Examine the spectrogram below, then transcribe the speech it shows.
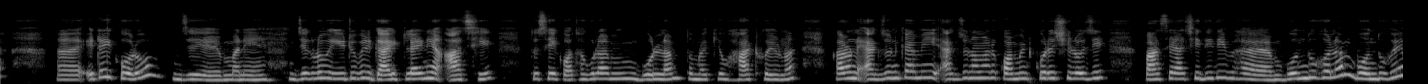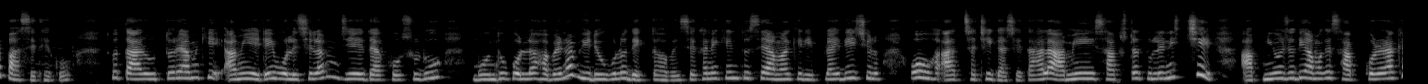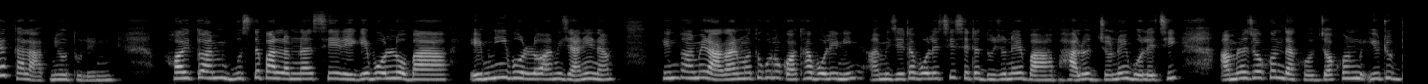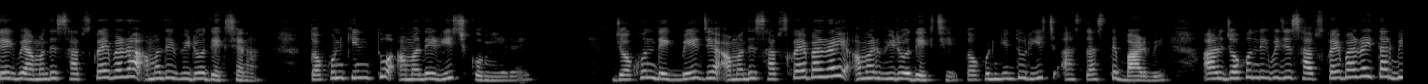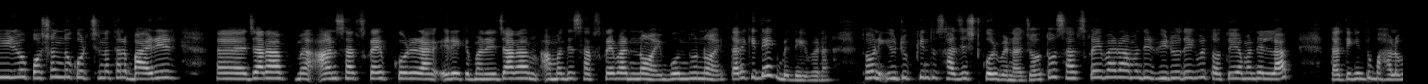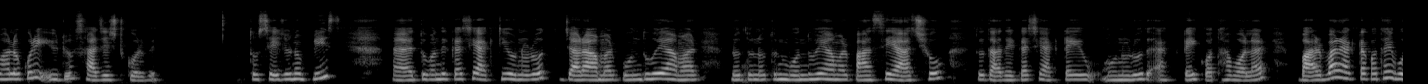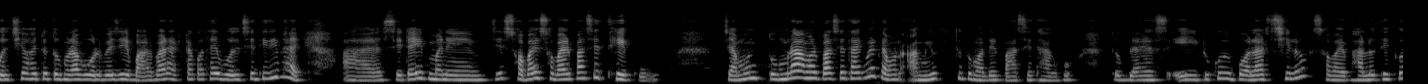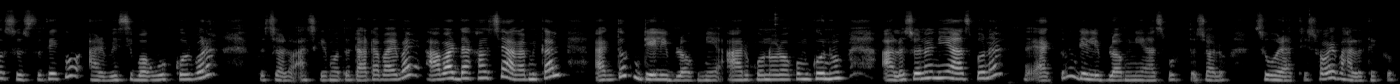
এটাই করো যে মানে যেগুলো ইউটিউবের গাইডলাইনে আছে তো সেই কথাগুলো আমি বললাম তোমরা কেউ হার্ট হয়েও না। কারণ একজনকে আমি একজন আমার কমেন্ট করেছিল যে পাশে আছি দিদি হ্যাঁ, বন্ধু হলাম বন্ধু হয়ে পাশে থেকো। তো তার উত্তরে আমি কি আমি এটাই বলেছিলাম যে দেখো শুধু বন্ধু করলে হবে না ভিডিওগুলো দেখতে হবে। সেখানে কিন্তু সে আমাকে রিপ্লাই দিয়েছিল ও আচ্ছা ঠিক আছে তাহলে আমি সাবসটা তুলে নিচ্ছি আপনিও যদি আমাকে সাব করে রাখেন তাহলে আপনিও তুলে নিন। হয়তো আমি বুঝতে পারলাম না সে রেগে বলল বা এমনিই বলল, আমি জানি না। কিন্তু আমি রাগার মতো কোনো কথা বলিনি। আমি যেটা বলেছি সেটা দুজনের বা ভালোর জন্যই বলেছি। আমরা যখন দেখো, যখন ইউটিউব দেখবে আমাদের সাবস্ক্রাইবাররা আমাদের ভিডিও দেখছে না, তখন কিন্তু আমাদের রিচ কমিয়ে দেয়। যখন দেখবে যে আমাদের সাবস্ক্রাইবাররাই আমার ভিডিও দেখছে, তখন কিন্তু রিচ আস্তে আস্তে বাড়বে। আর যখন দেখবে যে সাবস্ক্রাইবাররাই তার ভিডিও পছন্দ করছে না, তাহলে বাইরের যারা আনসাবস্ক্রাইব করে রেখে মানে যারা আমাদের সাবস্ক্রাইবার নয়, বন্ধু নয়, তারা কি দেখবে? দেখবে না। তখন ইউটিউব কিন্তু সাজেস্ট করবে না। যত সাবস্ক্রাইবার আমাদের ভিডিও দেখবে, ততই আমাদের লাভ। তাতে কিন্তু ভালো ভালো করে ইউটিউব সাজেস্ট করবে। তো সেই জন্য প্লিজ তোমাদের কাছে একটি অনুরোধ, যারা আমার বন্ধু হয়ে, আমার নতুন নতুন বন্ধু হয়ে আমার পাশে আছো, তো তাদের কাছে একটাই অনুরোধ, একটাই কথা বলার। বারবার একটা কথাই বলছি, হয়তো তোমরা বলবে যে বারবার একটা কথাই বলছে দিদি ভাই, আর সেটাই মানে যে সবাই সবার পাশে থেকো। যেমন তোমরা আমার পাশে থাকবে, তেমন আমিও কিন্তু তোমাদের পাশে থাকব। তো ব্যাস, এইটুকুই বলার ছিল। সবাই ভালো থেকো, সুস্থ থেকো, আর বেশি বকবক করব না। তো চলো, আজকের মতো টাটা, বাই বাই। আবার দেখা হচ্ছে আগামীকাল একদম ডেলি ব্লগ নিয়ে। আর কোনো রকম কোনো আলোচনা নিয়ে আসব না, একদম ডেলি ব্লগ নিয়ে আসব। তো চলো, শুভরাত্রি। সবাই ভালো থেকো।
